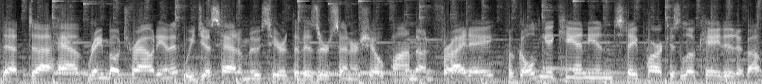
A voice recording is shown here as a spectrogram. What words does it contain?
that uh, have rainbow trout in it. We just had a moose here at the visitor center show pond on Friday. The Golden Gate Canyon State Park is located about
